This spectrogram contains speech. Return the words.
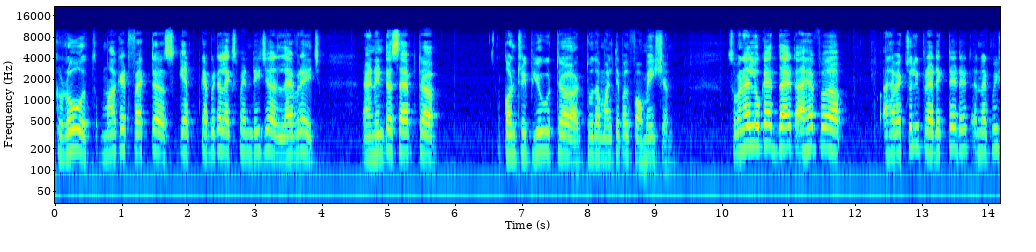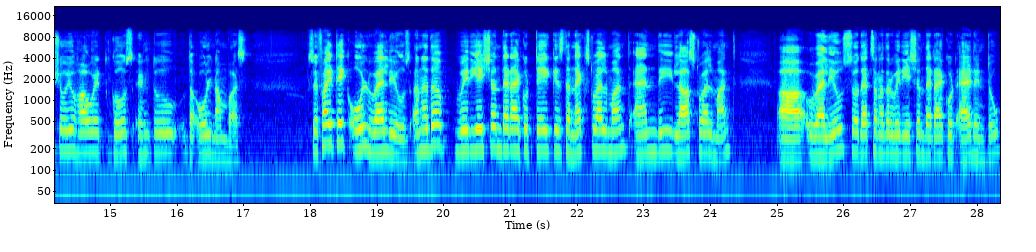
growth, market factors, cap capital expenditure, leverage, and intercept uh, contribute uh, to the multiple formation? So when I look at that, I have uh, I have actually predicted it, and let me show you how it goes into the old numbers. So if I take old values, another variation that I could take is the next 12 month and the last 12 month uh, values. So that's another variation that I could add into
